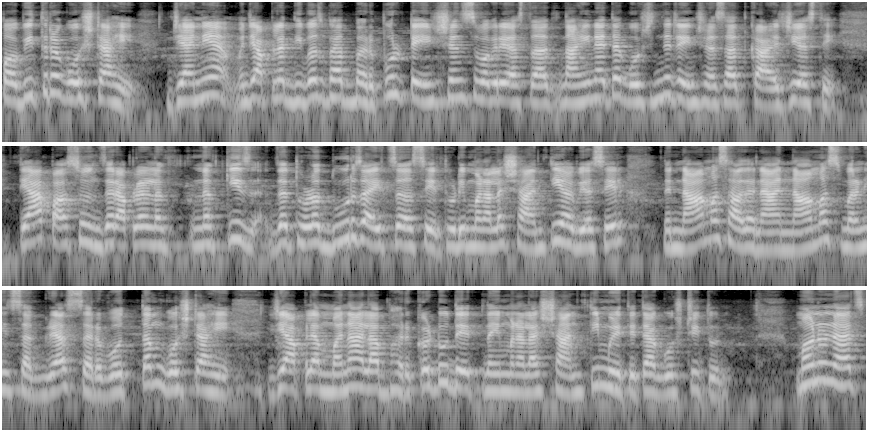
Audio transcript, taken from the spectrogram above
पवित्र गोष्ट आहे ज्याने म्हणजे आपल्या दिवसभरात भरपूर टेन्शन्स वगैरे असतात नाही नाही त्या गोष्टींचे टेन्शन असतात काळजी असते. त्यापासून जर आपल्याला नक् नक्कीच जर थोडं दूर जायचं असेल थोडी मनाला शांती हवी असेल तर नामसाधना नामस्मरण ही सगळ्यात सर्वोत्तम गोष्ट आहे जी आपल्या मनाला भरकटू देत नाही मनाला शांती मिळते त्या गोष्टीतून. म्हणूनच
